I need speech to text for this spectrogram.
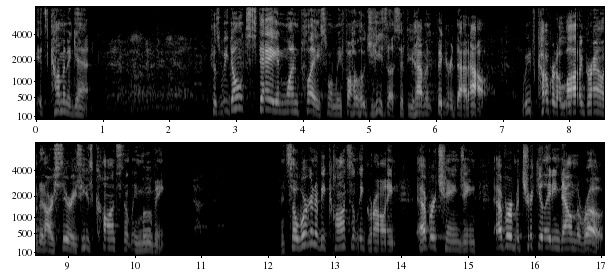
it's coming again. Because we don't stay in one place when we follow Jesus, if you haven't figured that out. We've covered a lot of ground in our series. He's constantly moving. And so we're going to be constantly growing, ever changing, ever matriculating down the road.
